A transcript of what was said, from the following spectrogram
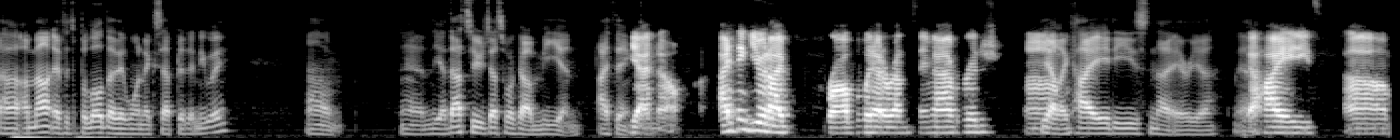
uh, amount. If it's below that, they won't accept it anyway. Um, and yeah, that's usually that's what got me in. I think. Yeah, no. I think you and I probably had around the same average. Um, Yeah, like high 80s in that area. yeah, high 80s. Um,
